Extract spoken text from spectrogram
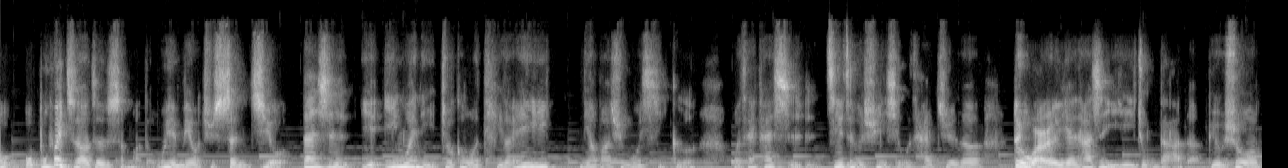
我我不会知道这是什么的，我也没有去深究。但是也因为你就跟我提了，哎，你要不要去墨西哥？我才开始接这个讯息，我才觉得对我而言它是意义重大的。比如说，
